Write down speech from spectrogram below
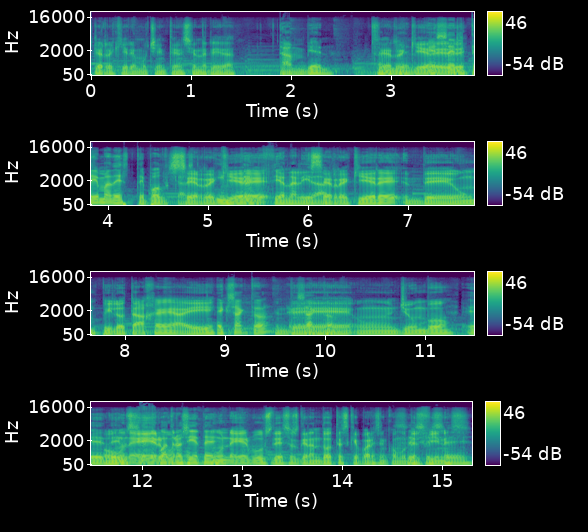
Que requiere mucha intencionalidad. También. Se también. requiere es el tema de este podcast. Se requiere, Intencionalidad. se requiere de un pilotaje ahí. exacto, De exacto. un jumbo Eh, o de un un, Air- 747. un Airbus de esos grandotes que parecen como Sí, delfines. sí.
